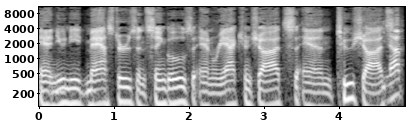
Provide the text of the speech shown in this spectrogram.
and you need masters and singles and reaction shots and two shots yep.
